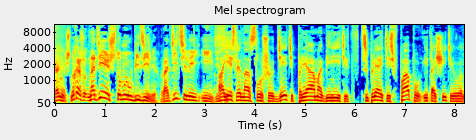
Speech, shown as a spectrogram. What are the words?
конечно. Ну хорошо, надеюсь, что мы убедили родителей и их детей. А если нас слушают дети, прямо берите, цепляйтесь в папу и тащите его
